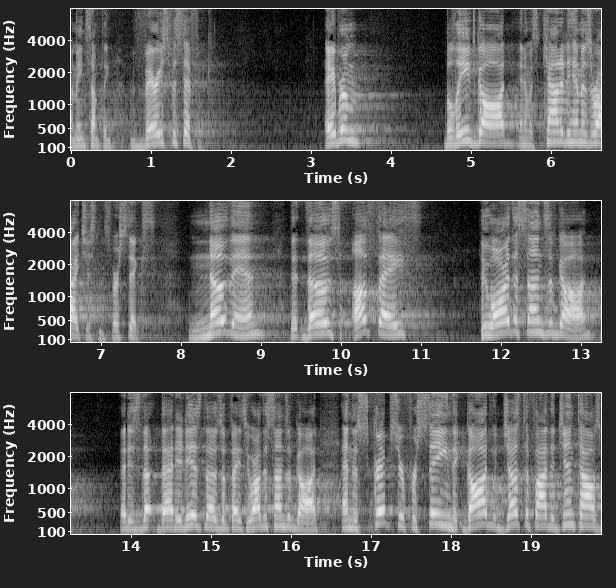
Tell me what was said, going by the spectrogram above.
I mean something very specific. Abram believed God, and it was counted to him as righteousness. Verse 6 Know then that those of faith who are the sons of God, that is, the, that it is those of faith who are the sons of God, and the scripture foreseeing that God would justify the Gentiles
